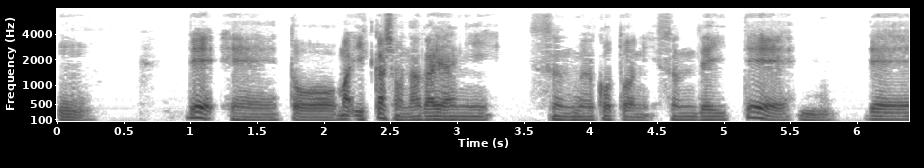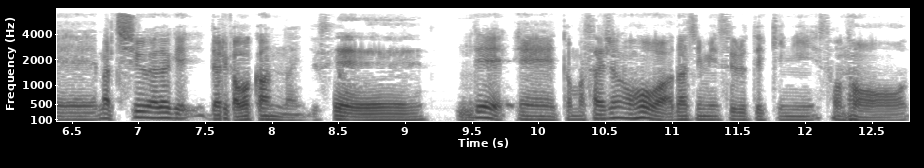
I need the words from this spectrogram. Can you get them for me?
うん。で、えっ、と、まあ、一箇所長屋に住むことに住んでいて、うんで、まあ、父親だけ誰かわかんないんですよ。へえ。うん、で、えっ、と、まあ、最初の方は足立みする的に、その、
